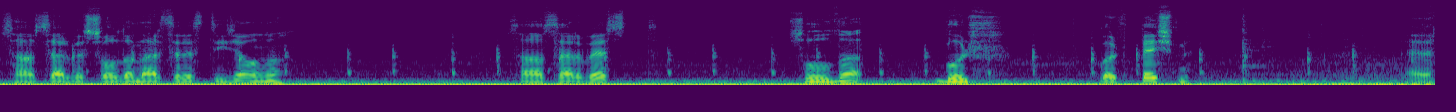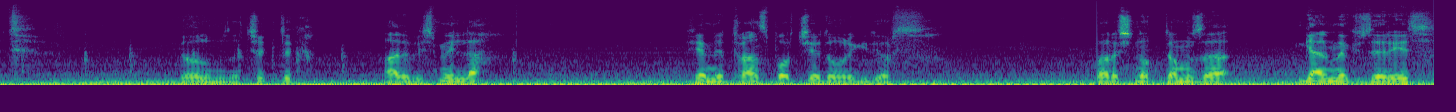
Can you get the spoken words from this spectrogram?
Sağ serbest solda Mercedes diyeceğim ama sağ serbest solda Golf Golf 5 mi? Evet. Yolumuza çıktık. Hadi bismillah. Şimdi transportçuya doğru gidiyoruz. Varış noktamıza gelmek üzereyiz.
